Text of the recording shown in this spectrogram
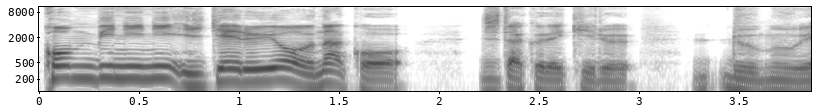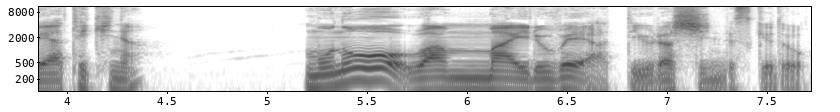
コンビニに行けるようなこう自宅で着るルームウェア的な？ものをワンマイルウェアっていうらしいんですけど。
